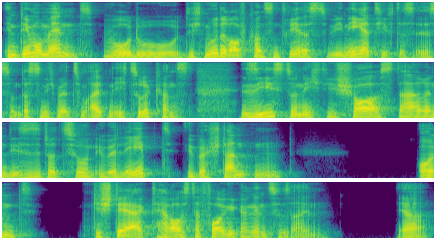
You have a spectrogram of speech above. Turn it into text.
In dem Moment, wo du dich nur darauf konzentrierst, wie negativ das ist und dass du nicht mehr zum alten Ich zurück kannst, siehst du nicht die Chance darin, diese Situation überlebt, überstanden und gestärkt heraus davor zu sein. Ja?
